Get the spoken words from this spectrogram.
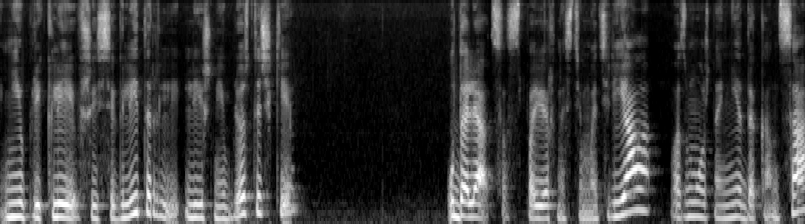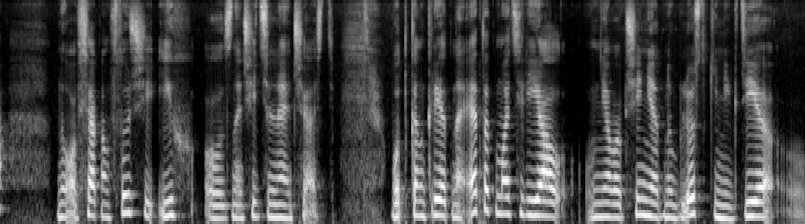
не приклеившийся глиттер, лишние блесточки удалятся с поверхности материала, возможно, не до конца, но во всяком случае их э, значительная часть. Вот конкретно этот материал, у меня вообще ни одной блестки нигде э,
